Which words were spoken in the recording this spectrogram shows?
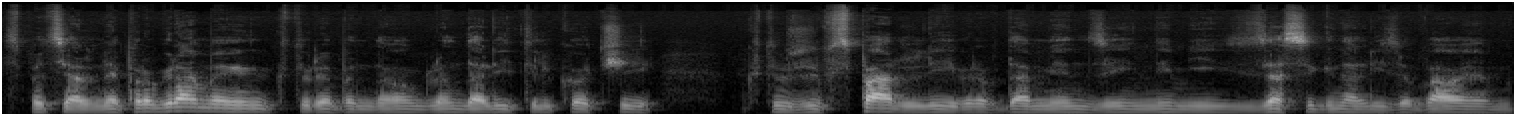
specjalne programy, które będą oglądali tylko ci, którzy wsparli, prawda, między innymi zasygnalizowałem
